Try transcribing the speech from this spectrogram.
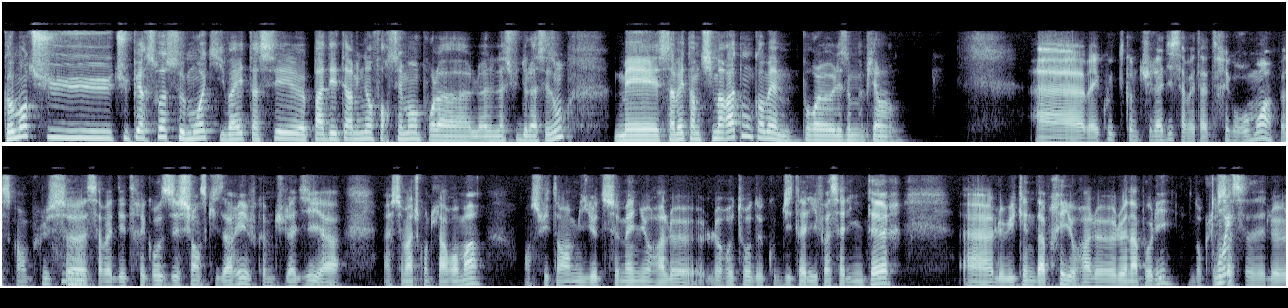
Comment tu, tu, perçois ce mois qui va être assez pas déterminant forcément pour la, la, suite de la saison, mais ça va être un petit marathon quand même pour les hommes de Pirlo? Euh, bah écoute, comme tu l'as dit, ça va être un très gros mois parce qu'en plus, euh, mm. ça va être des très grosses échéances qui arrivent. Comme tu l'as dit, il y a ce match contre la Roma. Ensuite, en milieu de semaine, il y aura le, le retour de Coupe d'Italie face à l'Inter. Euh, le week-end d'après, il y aura le, le Napoli. Donc, ça, c'est le,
